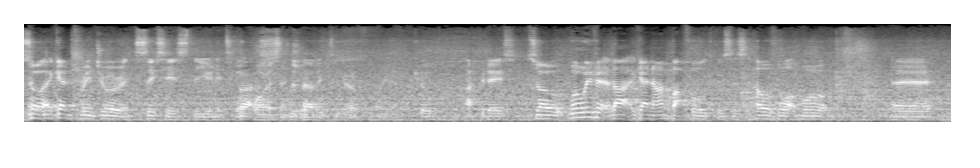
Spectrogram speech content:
So again, for endurance, this is the unit to go That's for. Essentially, the to go for. Yeah. Cool. Happy days. So we'll leave it at that. Again, I'm baffled because there's a hell of a lot more uh,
